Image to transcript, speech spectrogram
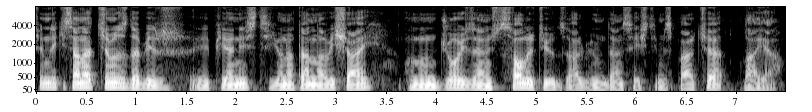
Şimdiki sanatçımız da bir e, piyanist Jonathan Avishai. Onun Joys and Solitudes albümünden seçtiğimiz parça Laya.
